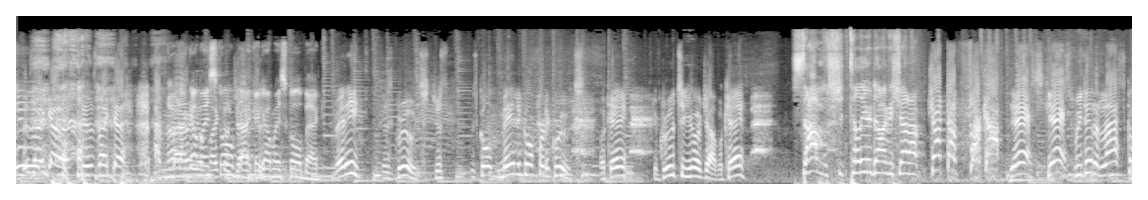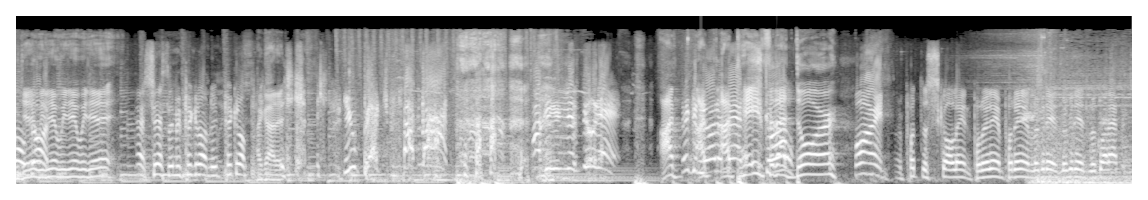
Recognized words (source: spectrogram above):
it was like a. It was like a. a I Mario got my Michael skull back. I got my skull back. Ready? There's Groots. Just, just go. Mainly go for the Groots. Okay. The Groots are your job. Okay. Stop! Sh tell your dog to shut up. Shut the fuck up. Yes, yes, we did it. Last skull Did it, we done. did, we did, we did it. Yes, yes. Let me pick it up. Let me pick it up. I got it. you bitch! I'm not. How can you just do that? I, Think I, the I man's paid for that door. Fine. Put the skull in. Put it in. Put it in. Look at it. Look at it. Look what happens.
